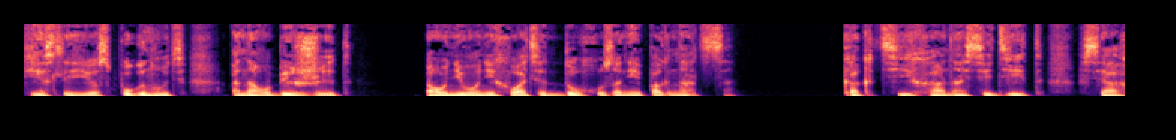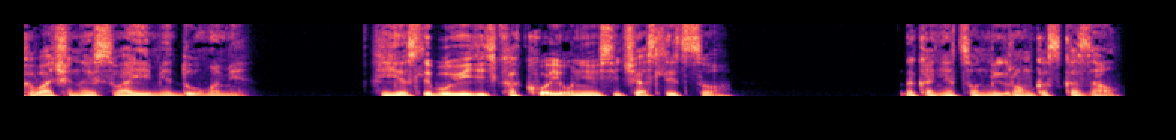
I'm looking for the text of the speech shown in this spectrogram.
Если ее спугнуть, она убежит, а у него не хватит духу за ней погнаться. Как тихо она сидит, вся охваченная своими думами. Если бы увидеть, какое у нее сейчас лицо. Наконец он негромко сказал.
